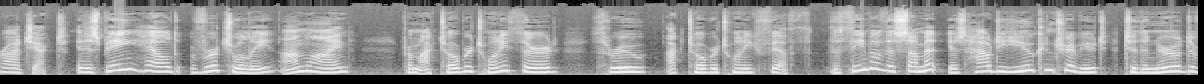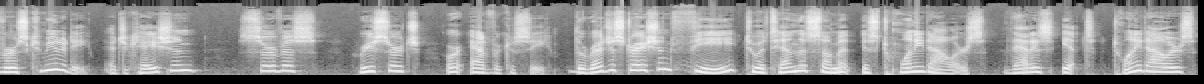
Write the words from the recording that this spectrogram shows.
Project. It is being held virtually online from October 23rd through October 25th. The theme of the summit is How do you contribute to the neurodiverse community? Education, service, research, or advocacy. The registration fee to attend the summit is $20. That is it. $20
